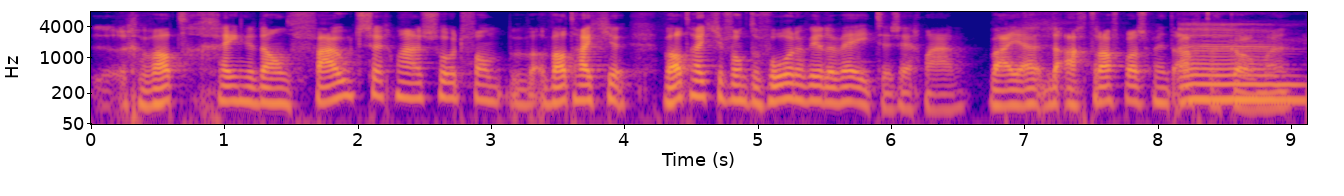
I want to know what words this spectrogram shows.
eh, wat ging er dan fout, zeg maar, een soort van, wa- wat had je, wat had je van tevoren willen weten, zeg maar, waar je de achteraf pas bent achtergekomen? Ehm,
